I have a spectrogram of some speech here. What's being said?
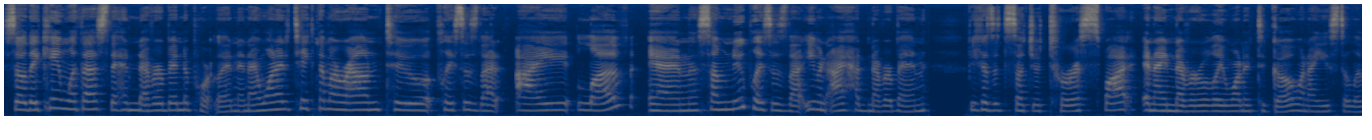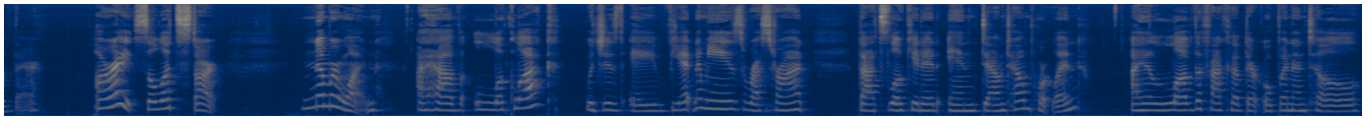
So they came with us. They had never been to Portland, and I wanted to take them around to places that I love and some new places that even I had never been because it's such a tourist spot and I never really wanted to go when I used to live there. All right, so let's start. Number one, I have Luc Lac, which is a Vietnamese restaurant that's located in downtown Portland. I love the fact that they're open until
